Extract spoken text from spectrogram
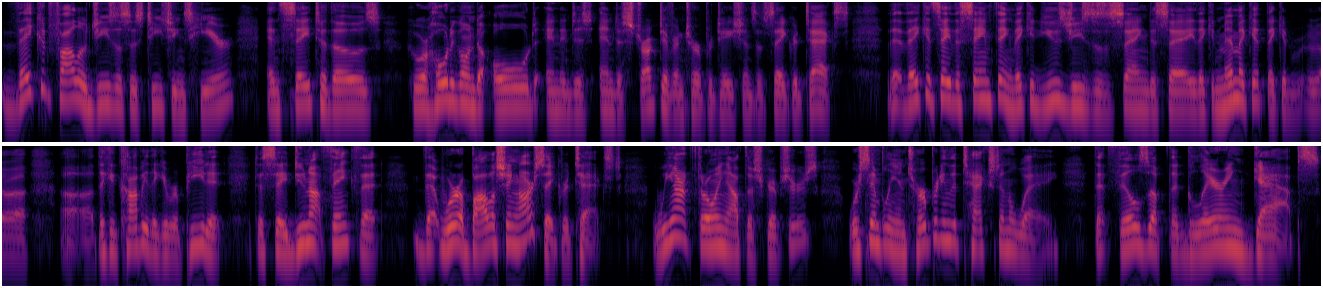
they could follow Jesus' teachings here and say to those who are holding on to old and and destructive interpretations of sacred texts, they could say the same thing. They could use Jesus' saying to say they could mimic it, they could uh, uh, they could copy, they could repeat it to say, "Do not think that that we're abolishing our sacred text. We aren't throwing out the scriptures. We're simply interpreting the text in a way that fills up the glaring gaps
